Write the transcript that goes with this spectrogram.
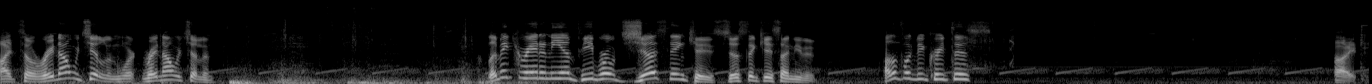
Alright, so right now we're chilling. We're, right now we're chilling. Let me create an EMP, bro, just in case. Just in case I need it. How the fuck do you create this? Alright.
